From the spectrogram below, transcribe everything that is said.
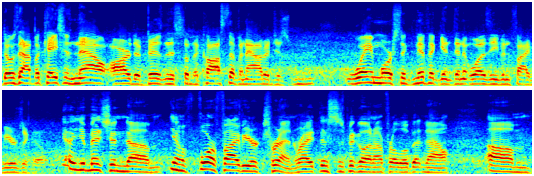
those applications now are the business, so the cost of an outage is way more significant than it was even five years ago. Yeah, you mentioned um, you know, four or five year trend, right? This has been going on for a little bit now. Um,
